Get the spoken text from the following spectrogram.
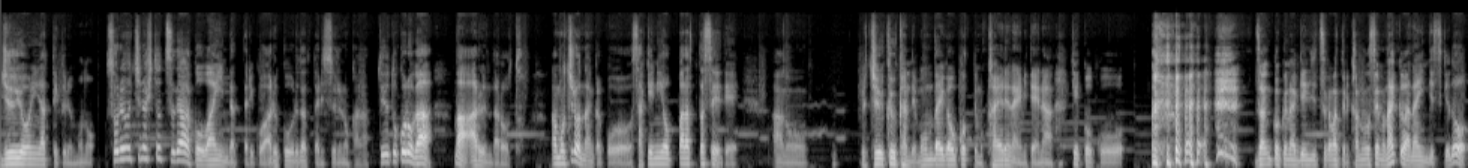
重要になってくるもの。それうちの一つがこうワインだったりこうアルコールだったりするのかなっていうところがまああるんだろうと。まあ、もちろんなんかこう酒に酔っ払ったせいであの宇宙空間で問題が起こっても帰れないみたいな結構こう 残酷な現実が待ってる可能性もなくはないんですけど、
